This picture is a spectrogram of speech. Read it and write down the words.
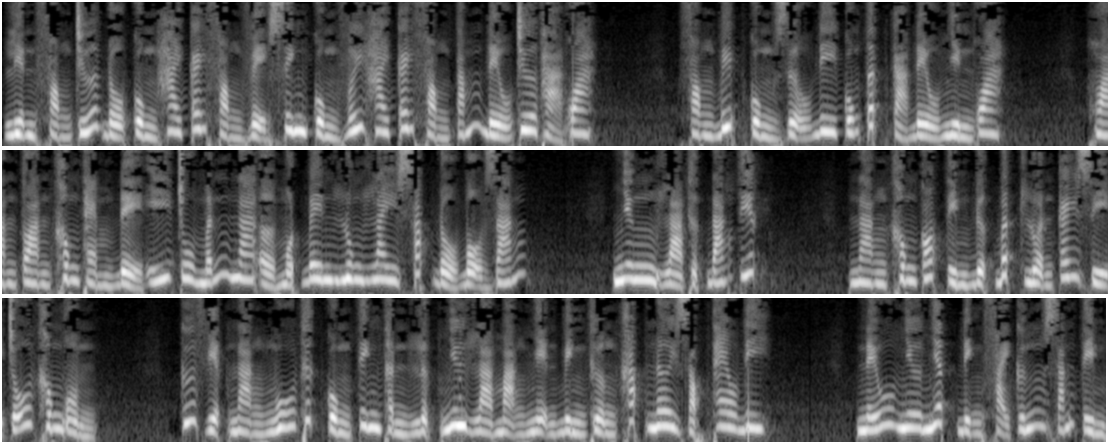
liền phòng chứa đồ cùng hai cái phòng vệ sinh cùng với hai cái phòng tắm đều chưa thả qua phòng bếp cùng rượu đi cũng tất cả đều nhìn qua, hoàn toàn không thèm để ý chu mẫn na ở một bên lung lay sắp đổ bộ dáng, nhưng là thực đáng tiếc, nàng không có tìm được bất luận cái gì chỗ không ổn, cứ việc nàng ngũ thức cùng tinh thần lực như là mạng nhện bình thường khắp nơi dọc theo đi, nếu như nhất định phải cứng rắn tìm,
